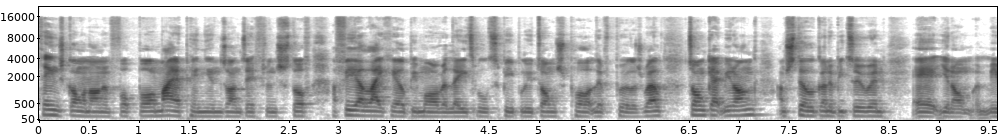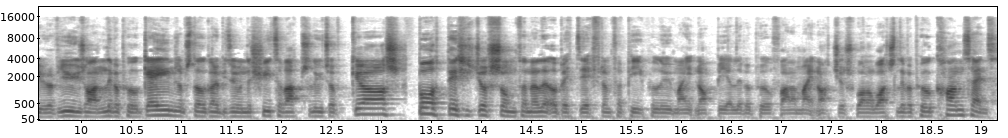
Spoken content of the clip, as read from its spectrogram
things going on in football, my opinions on different stuff. I feel like it'll be more relatable to people who don't support Liverpool as well. Don't get me wrong, I'm still going to be doing, uh, you know, me reviews on Liverpool games. I'm still going to be doing the sheet of absolute, of course. But this is just something a little bit different for people who might not be a Liverpool fan and might not just want to watch Liverpool content.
